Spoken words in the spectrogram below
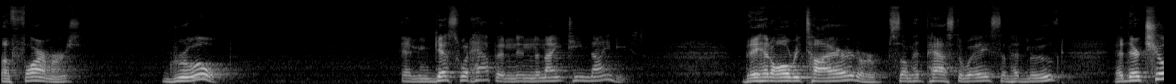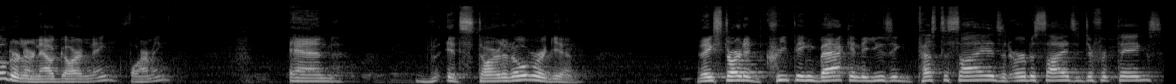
of farmers grew old. And guess what happened in the 1990s? They had all retired, or some had passed away, some had moved, and their children are now gardening, farming, and it started over again. They started creeping back into using pesticides and herbicides and different things,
